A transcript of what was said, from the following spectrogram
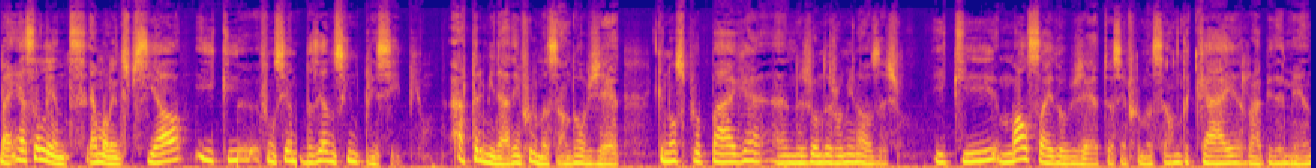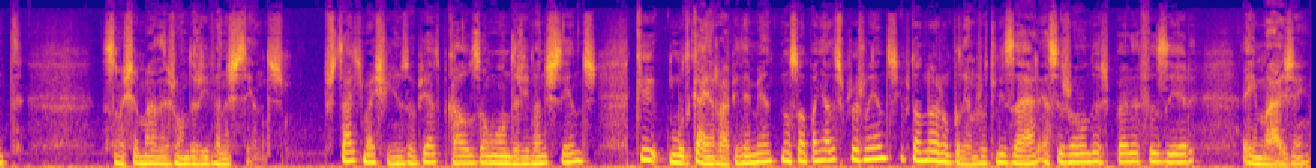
Bem, essa lente é uma lente especial e que funciona baseado no seguinte princípio. Há determinada informação do objeto que não se propaga ah, nas ondas luminosas e que, mal sai do objeto, essa informação decai rapidamente. São chamadas ondas evanescentes. Os detalhes mais finos do objeto causam ondas evanescentes que, como decaem rapidamente, não são apanhadas pelas lentes e, portanto, nós não podemos utilizar essas ondas para fazer a imagem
